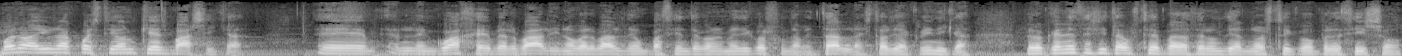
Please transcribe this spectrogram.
Bueno, hay una cuestión que es básica. Eh, el lenguaje verbal y no verbal de un paciente con el médico es fundamental, la historia clínica. Pero ¿qué necesita usted para hacer un diagnóstico preciso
